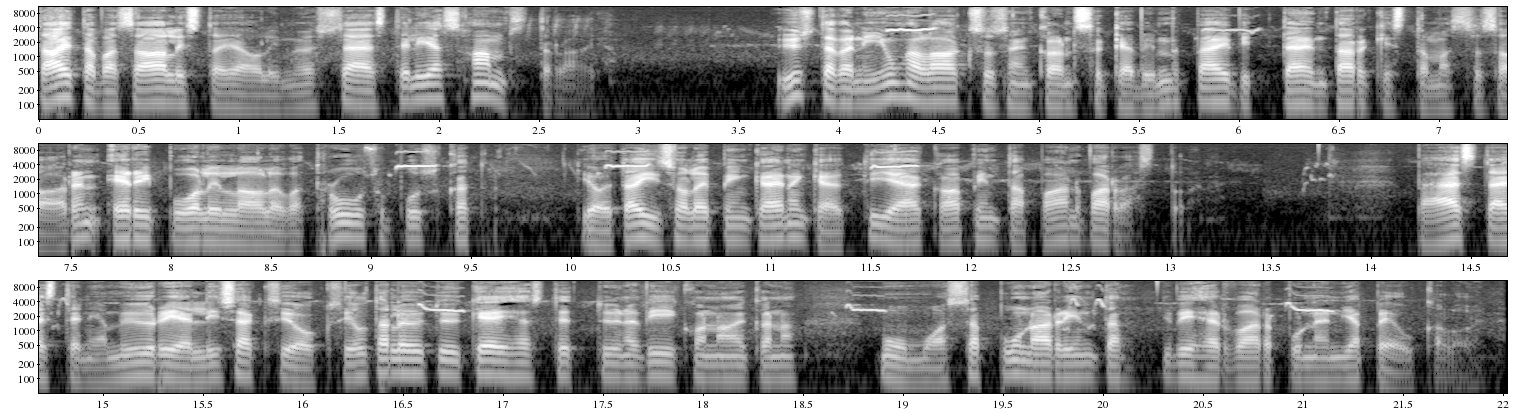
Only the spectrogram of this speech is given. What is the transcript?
Taitava saalistaja oli myös säästeliäs hamstraaja. Ystäväni Juha Laaksosen kanssa kävimme päivittäin tarkistamassa saaren eri puolilla olevat ruusupuskat, joita isolepinkäinen käytti jääkaapin tapaan varastoin. Päästäisten ja myyrien lisäksi oksilta löytyy keihästettyinä viikon aikana muun muassa punarinta, vihervarpunen ja peukaloinen.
